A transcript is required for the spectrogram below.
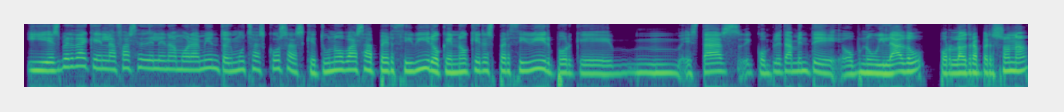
Y es verdad que en la fase del enamoramiento hay muchas cosas que tú no vas a percibir o que no quieres percibir porque mm, estás completamente obnubilado por la otra persona.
